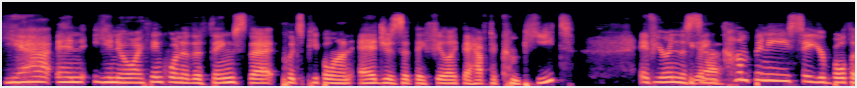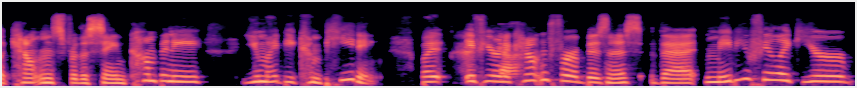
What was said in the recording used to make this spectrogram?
Yeah. And, you know, I think one of the things that puts people on edge is that they feel like they have to compete If you're in the yes. same company, say you're both accountants for the same company, you might be competing. But if you're yeah. an accountant for a business that maybe you feel like you're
